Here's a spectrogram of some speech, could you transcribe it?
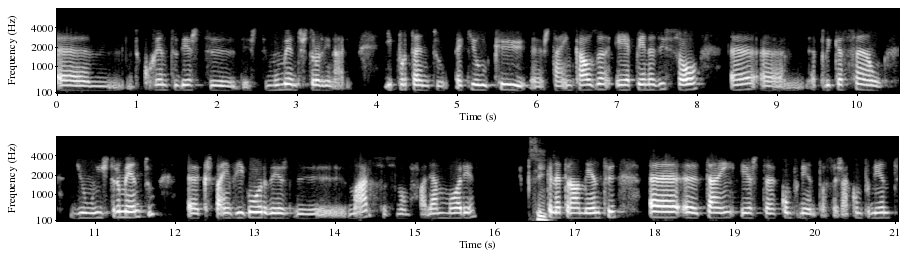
um, decorrente deste, deste momento extraordinário. E, portanto, aquilo que uh, está em causa é apenas e só a, a aplicação de um instrumento uh, que está em vigor desde março, se não me falha a memória, Sim. que naturalmente uh, uh, tem esta componente, ou seja, a componente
